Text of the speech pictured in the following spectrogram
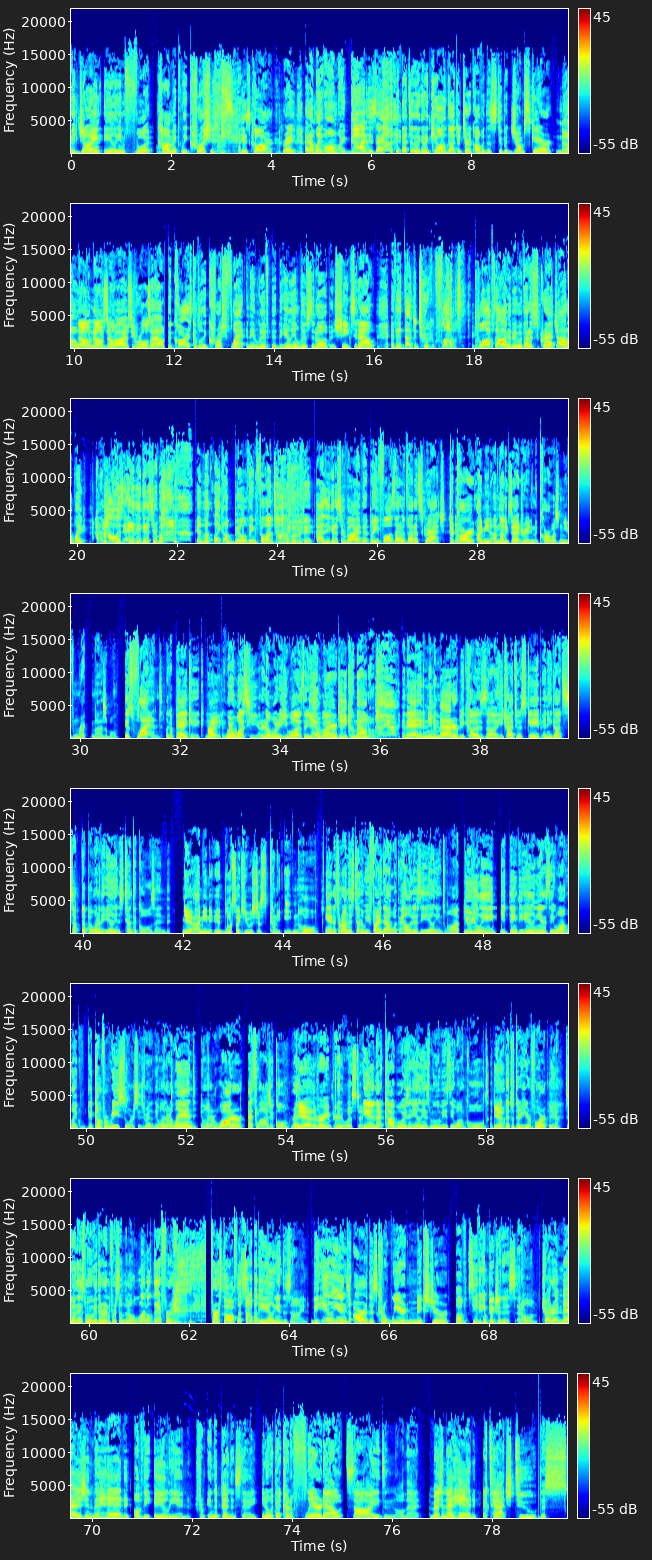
a giant alien foot comically crushes his car. Right, and I'm like, oh my god, is that that's how they're gonna kill Dr. Turk off with a stupid jump scare? No, No, no, no. He survives. He rolls out. The car is completely crushed flat, and they lift The alien lifts it up and shakes it out, and then Doctor Turk flops plops out of it without a scratch on. I'm like, how is anything going to survive? it looked like a building fell on top of it. How is he going to survive that? But he falls out without a scratch. The car. I mean, I'm not exaggerating. The car wasn't even recognizable. It's flattened like a pancake. Right. Where was he? I don't know where he was. That he Yeah, survived. where did he come out of? And then it didn't even matter because uh, he tried to escape and he got sucked up by one of the alien's tentacles and. yeah, I mean, it looks like he was just kind of eaten whole. And it's around this time that we find out what the hell it is the aliens want. Usually, you'd think the aliens, they want, like, they come for resources, right? Like, they want our land, they want our water. That's logical, right? Yeah, they're very imperialistic. Yeah, and that Cowboys and Aliens movies, they want gold. That's, Yeah. that's what they're here for. Yeah. So in this movie, they're in for something a little different. First off, let's talk about the alien design. The aliens are this kind of weird mixture of, see if you can picture this at home. Try to imagine the head of the alien from Independence Day, you know, with that kind of flared out sides and all that. Imagine that head attached to the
